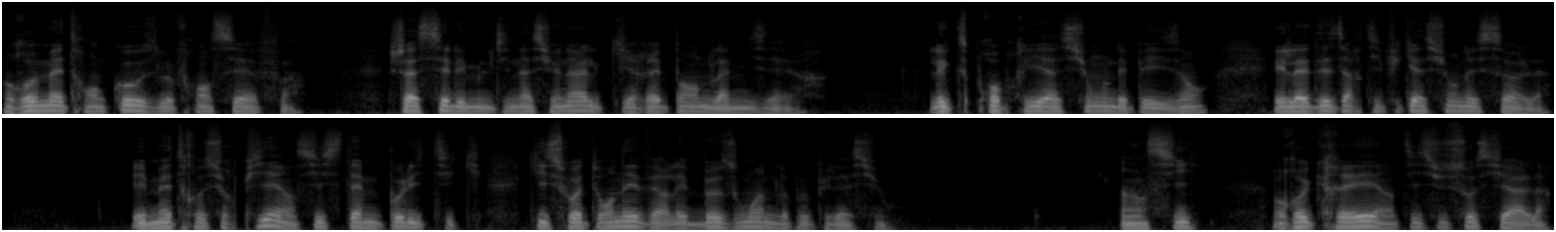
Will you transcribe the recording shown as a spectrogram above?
Remettre en cause le franc CFA, chasser les multinationales qui répandent la misère, l'expropriation des paysans et la désertification des sols, et mettre sur pied un système politique qui soit tourné vers les besoins de la population. Ainsi, recréer un tissu social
